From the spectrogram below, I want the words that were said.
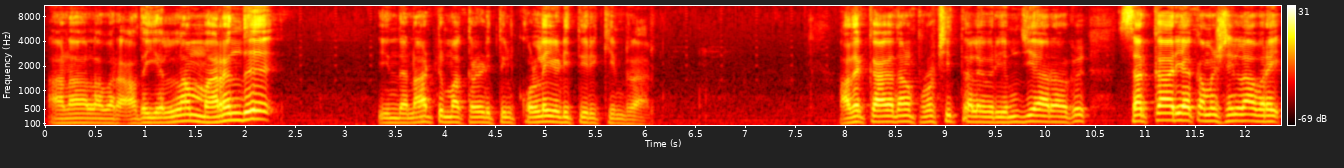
ஆனால் அவர் அதையெல்லாம் மறந்து இந்த நாட்டு மக்களிடத்தில் கொள்ளையடித்திருக்கின்றார். அதற்காக தான் புரட்சித் தலைவர் எம்ஜிஆர் அவர்கள் சர்க்காரியா கமிஷனில் அவரை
